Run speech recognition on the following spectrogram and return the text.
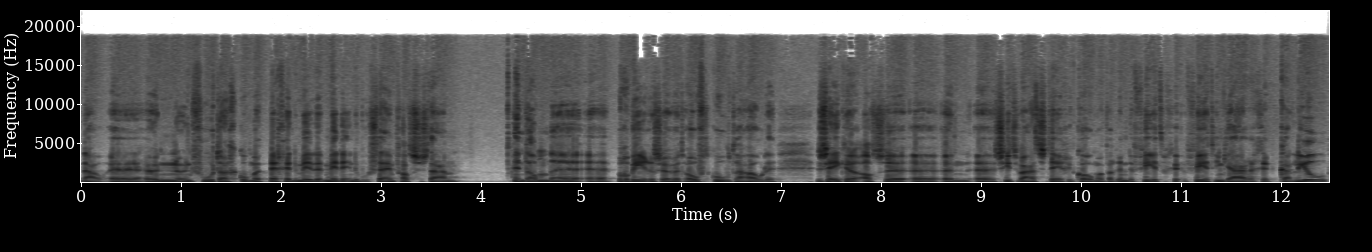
nou, hun, hun voertuig komt met pech in de midden, midden in de woestijn vast te staan. En dan uh, uh, proberen ze het hoofd koel te houden. Zeker als ze uh, een situatie tegenkomen... waarin de 14-jarige Khalil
